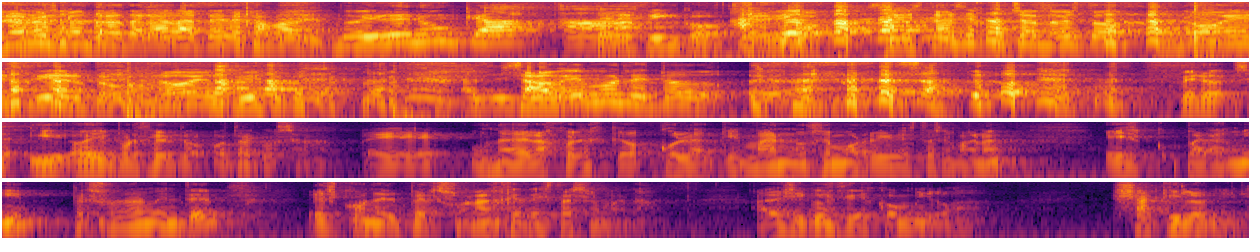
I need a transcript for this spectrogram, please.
no nos contratará la tele jamás. No iré nunca a. Telecinco, Telecinco, si estás escuchando esto, no es cierto, no es cierto. Así que- Sabemos de todo. Exacto. Pero, y oye, por cierto, otra cosa. eh, una de las cosas que- con la que más nos hemos reído esta semana es, para mí, personalmente, es con el personaje de esta semana. A ver si coincides conmigo. Shaquille O'Neal.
